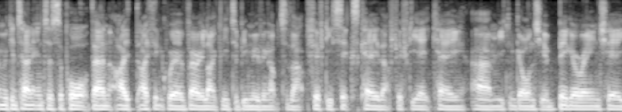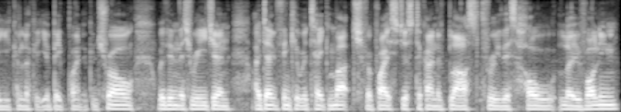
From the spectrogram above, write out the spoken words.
and we can turn it into support, then I, I think we're very likely to be moving up to that 56k, that 58k. Um, you can go onto your bigger range here. You can look at your big point of control within this region. I don't think it would take much for price just to kind of blast through this whole low volume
